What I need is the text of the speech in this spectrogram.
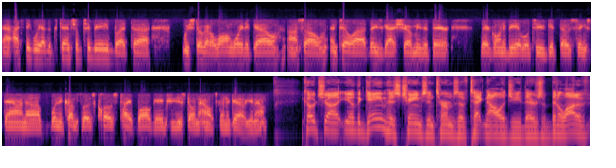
Uh, I think we have the potential to be, but uh, we've still got a long way to go. Uh, so until uh, these guys show me that they're they're going to be able to get those things down. Uh, when it comes to those close type ball games, you just don't know how it's going to go. You know. Coach, uh, you know, the game has changed in terms of technology. There's been a lot of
